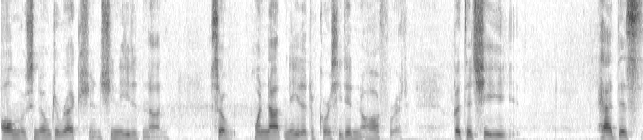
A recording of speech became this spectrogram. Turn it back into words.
almost no direction. She needed none. So when not needed, of course, he didn't offer it. But that she had this,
